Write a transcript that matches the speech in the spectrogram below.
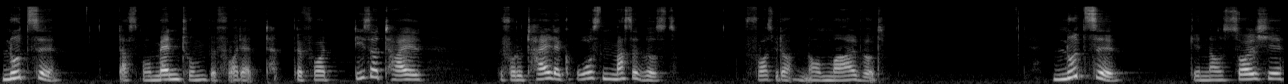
Nutze das Momentum, bevor, der, bevor dieser Teil, bevor du Teil der großen Masse wirst, bevor es wieder normal wird. Nutze genau solche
